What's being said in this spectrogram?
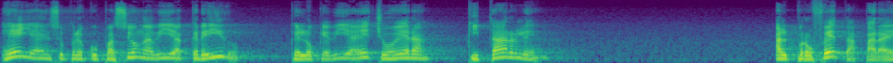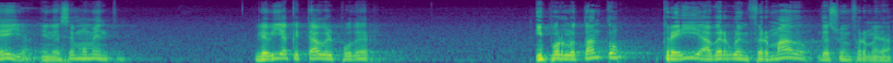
Ella en su preocupación había creído que lo que había hecho era quitarle al profeta para ella en ese momento. Le había quitado el poder. Y por lo tanto creía haberlo enfermado de su enfermedad.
